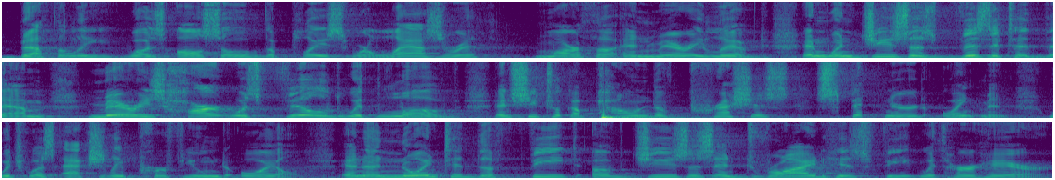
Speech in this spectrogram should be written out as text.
Bethany was also the place where Lazarus, Martha, and Mary lived. And when Jesus visited them, Mary's heart was filled with love, and she took a pound of precious spikenard ointment, which was actually perfumed oil, and anointed the feet of Jesus and dried his feet with her hair.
